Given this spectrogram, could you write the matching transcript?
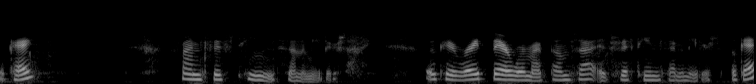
Okay? Let's find 15 centimeters high. Okay, right there where my thumb's at is 15 centimeters. Okay?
